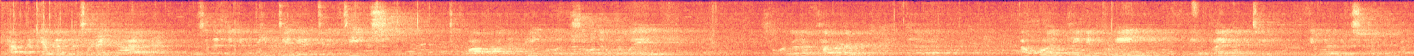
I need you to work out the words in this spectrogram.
We have to give them the strength back so that they can continue to teach, to walk with the people and show them the way. So we're going to cover the outgoing king and queen with a blanket to give them their strength back.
